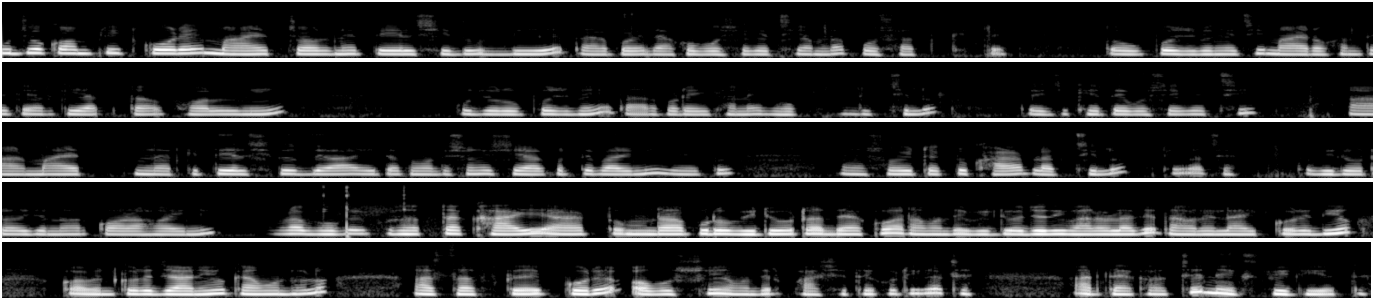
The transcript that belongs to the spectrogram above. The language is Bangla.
পুজো কমপ্লিট করে মায়ের চরণে তেল সিঁদুর দিয়ে তারপরে দেখো বসে গেছি আমরা প্রসাদ খেতে। তো উপোস ভেঙেছি, মায়ের ওখান থেকে আর কি একটা ফল নিয়ে পুজোর উপোস ভেঙে তারপরে এখানে ভোগ দিচ্ছিল। তো এই যে খেতে বসে গেছি। আর মায়ের আর কি তেল সিঁদুর দেওয়া, এটা তোমাদের সঙ্গে শেয়ার করতে পারিনি যেহেতু শরীরটা একটু খারাপ লাগছিল, ঠিক আছে? তো ভিডিওটা ওই জন্য আর করা হয়নি। আমরা ভোগের প্রসাদটা খাই আর তোমরা পুরো ভিডিওটা দেখো। আর আমাদের ভিডিও যদি ভালো লাগে তাহলে লাইক করে দিও কমেন্ট করে জানিও কেমন হলো। আর সাবস্ক্রাইব করে অবশ্যই আমাদের পাশে থেকো, ঠিক আছে? আর দেখা হচ্ছে নেক্সট ভিডিওতে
